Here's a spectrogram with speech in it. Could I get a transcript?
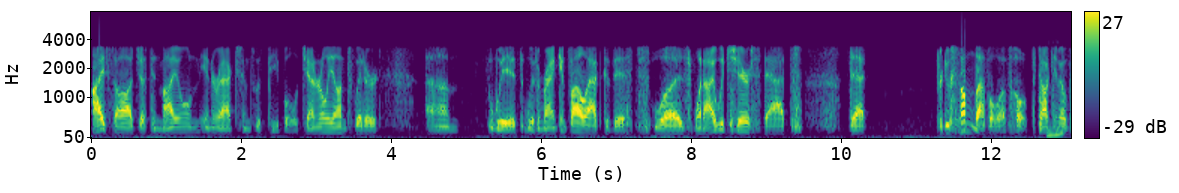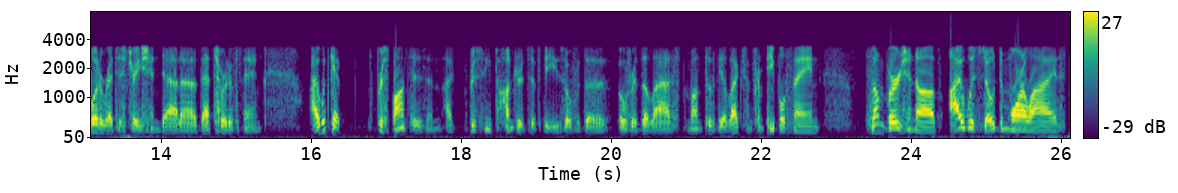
I saw just in my own interactions with people, generally on Twitter, um, with with rank and file activists, was when I would share stats that produce some level of hope, talking about voter registration data, that sort of thing. I would get responses, and I received hundreds of these over the over the last month of the election from people saying some version of "I was so demoralized,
